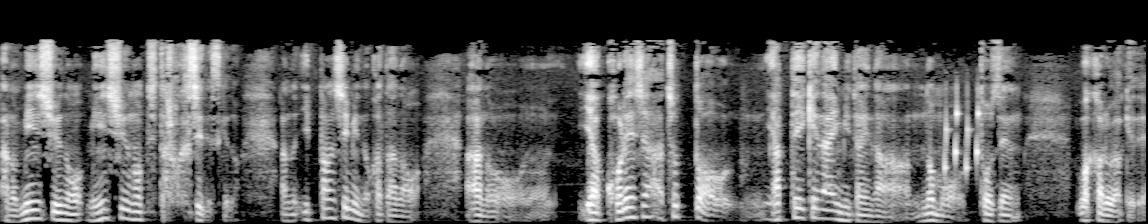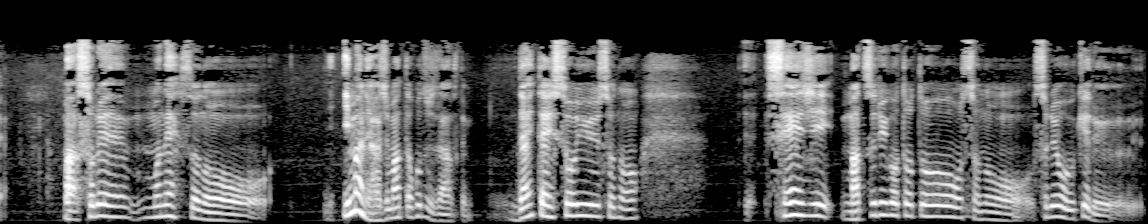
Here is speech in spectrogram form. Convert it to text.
あの、民衆の、民衆のって言ったらおかしいですけど、あの、一般市民の方の、あの、いや、これじゃあちょっとやっていけないみたいなのも当然わかるわけで。まあ、それもね、その、今に始まったことじゃなくて、大体そういうその、政治、祭りごとと、その、それを受ける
